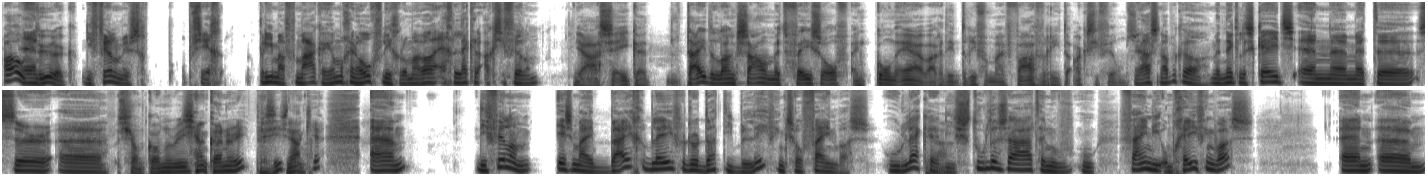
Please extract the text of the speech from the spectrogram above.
oh, en- tuurlijk. Die film is op zich prima vermaken. Helemaal geen hoogvlieger, maar wel een echt lekkere actiefilm. Ja, zeker. Tijdenlang samen met Face Off en Con Air waren dit drie van mijn favoriete actiefilms. Ja, snap ik wel. Met Nicolas Cage en eh, met eh, Sir eh, Sean Connery. Sean Connery. Precies, Ja. dank je. Ehm, die film is mij bijgebleven doordat die beleving zo fijn was. Hoe lekker Ja. die stoelen zaten en hoe, hoe fijn die omgeving was. En ehm,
